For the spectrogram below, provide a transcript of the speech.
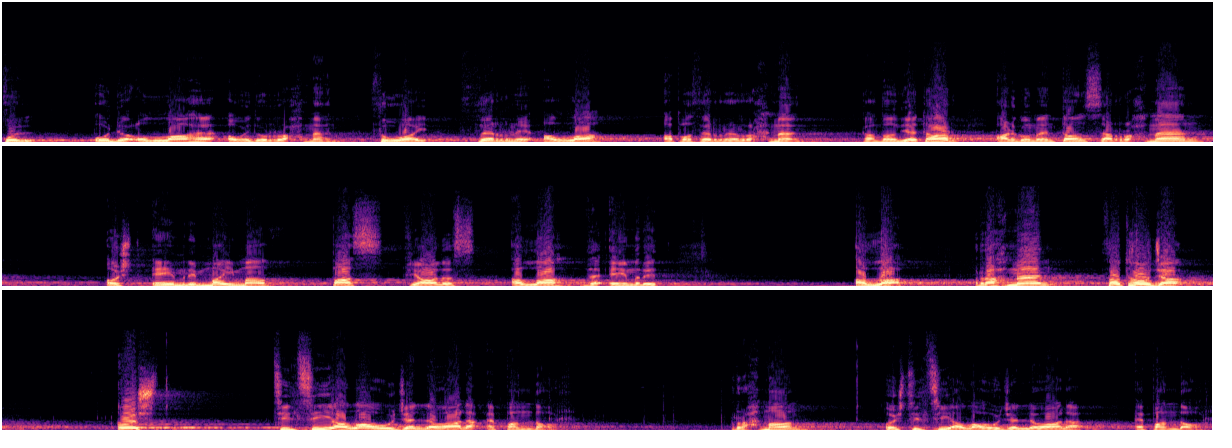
Kul udu Allahe au udur Rahman. Thuaj, thirrni Allah apo thirrni Rahman. Kanë thanë dijetarë, argumenton se Rahman është emri ma i madh pas fjalës Allah dhe emrit Allah. Rahman thotë hoxha është cilësi e Allahut xhallahu ala e pandarë. Rahman është cilësi e Allahut xhelle ue ala e pandarë,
